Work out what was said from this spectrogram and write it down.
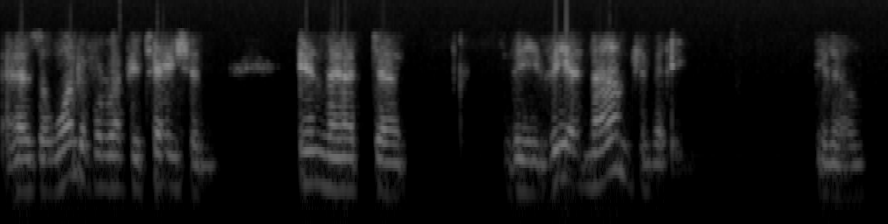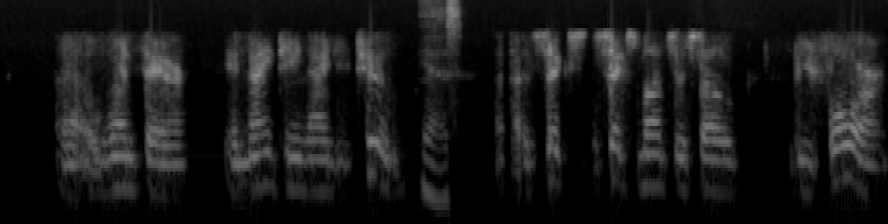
has a wonderful reputation in that uh, the Vietnam Committee, you know, uh, went there in 1992. Yes. Uh, six six months or so before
